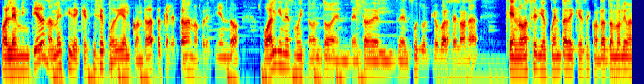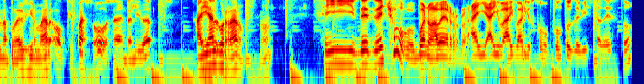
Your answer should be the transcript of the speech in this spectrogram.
o le mintieron a Messi de que sí se podía el contrato que le estaban ofreciendo, o alguien es muy tonto en, dentro del, del Fútbol Club Barcelona que no se dio cuenta de que ese contrato no le iban a poder firmar, o qué pasó, o sea, en realidad hay algo raro, ¿no? Sí, de, hecho, bueno, a ver, hay, hay, varios como puntos de vista de esto.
